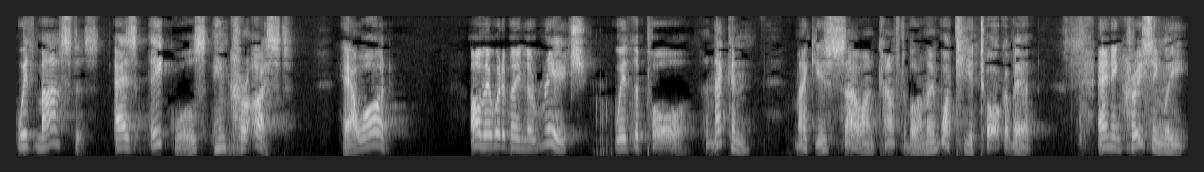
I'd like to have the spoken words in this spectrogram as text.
with masters as equals in Christ. How odd. Oh, there would have been the rich with the poor. And that can make you so uncomfortable. I mean, what do you talk about? And increasingly,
